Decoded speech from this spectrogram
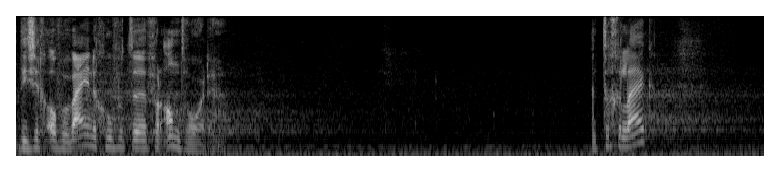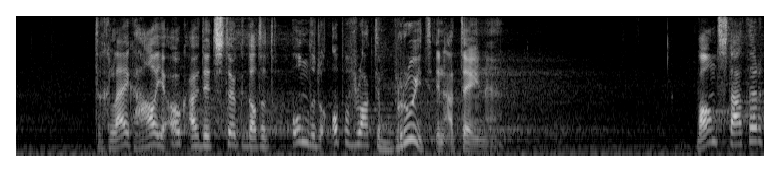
die zich over weinig hoeven te verantwoorden. En tegelijk, tegelijk haal je ook uit dit stuk dat het onder de oppervlakte broeit in Athene. Want, staat er,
